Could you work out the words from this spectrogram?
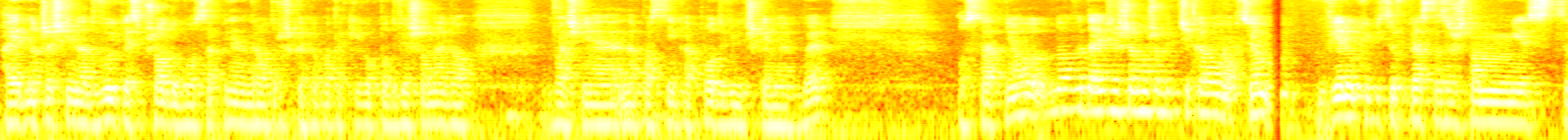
a jednocześnie na dwójkę z przodu, bo Sapinen grał troszkę chyba takiego podwieszonego właśnie napastnika pod Wilczkiem jakby ostatnio, no wydaje się, że może być ciekawą opcją. Wielu kibiców Piasta zresztą jest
